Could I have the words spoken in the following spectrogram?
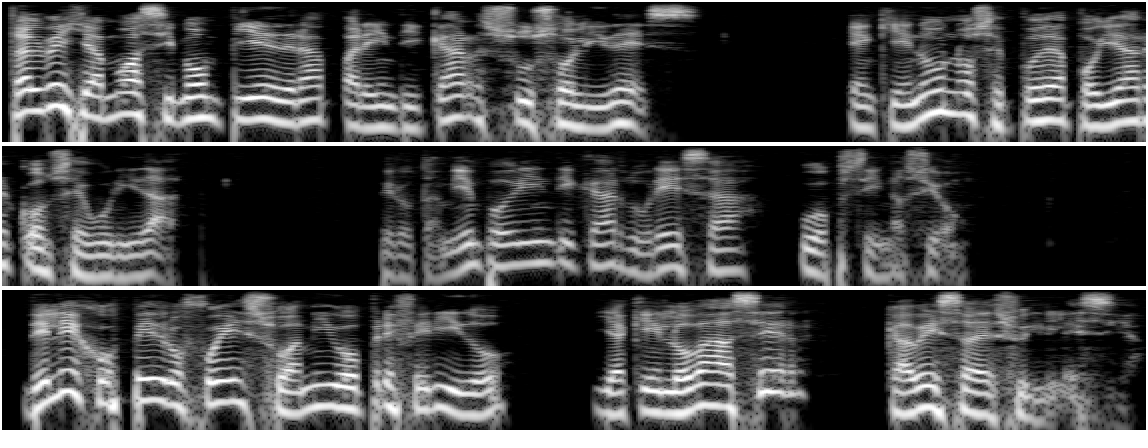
Tal vez llamó a Simón piedra para indicar su solidez, en quien uno se puede apoyar con seguridad, pero también podría indicar dureza u obstinación. De lejos Pedro fue su amigo preferido y a quien lo va a hacer cabeza de su iglesia.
